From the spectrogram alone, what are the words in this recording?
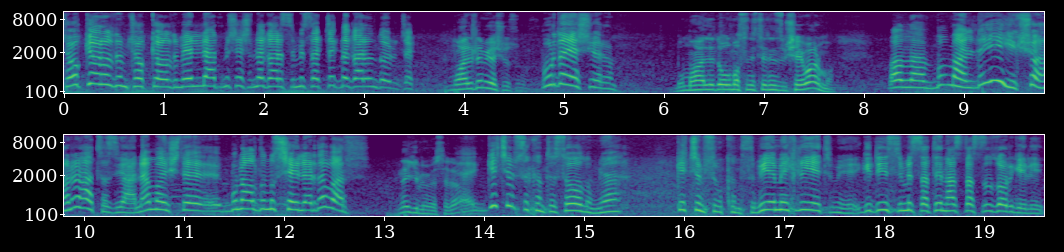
Çok yoruldum çok yoruldum. 50-60 yaşında karısı satacak da karın doyuracak. Mahallede mi yaşıyorsunuz? Burada yaşıyorum. Bu mahallede olmasını istediğiniz bir şey var mı? Vallahi bu mahallede iyiyiz şu an rahatız yani ama işte bunaldığımız şeyler de var. Ne gibi mesela? E, geçim sıkıntısı oğlum ya. Geçim sıkıntısı. Bir emekli yetmiyor. Gidin simit satın hastasın zor gelin.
